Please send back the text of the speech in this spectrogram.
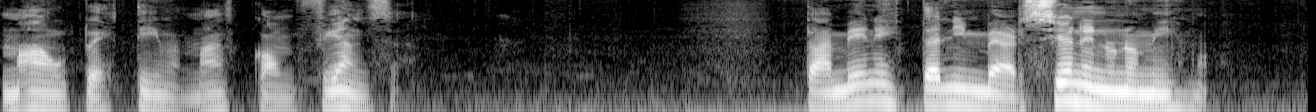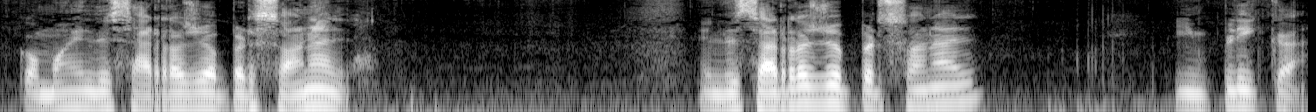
más autoestima, más confianza. También está la inversión en uno mismo, como es el desarrollo personal. El desarrollo personal implica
